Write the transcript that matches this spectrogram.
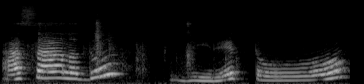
A sala do diretor.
